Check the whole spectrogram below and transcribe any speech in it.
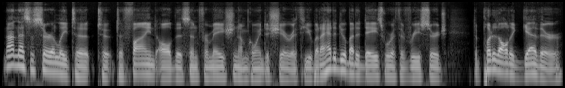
not necessarily to, to, to find all this information I'm going to share with you, but I had to do about a day's worth of research to put it all together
